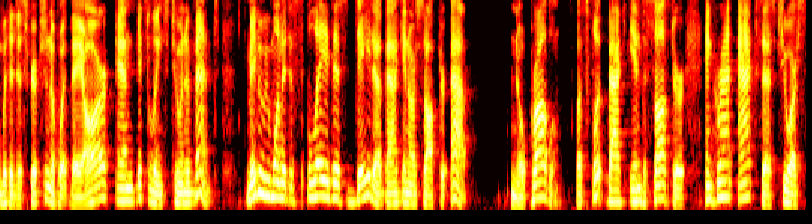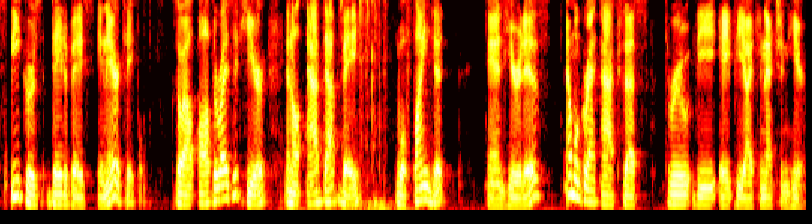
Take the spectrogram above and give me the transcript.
with a description of what they are and it's linked to an event. Maybe we want to display this data back in our Softr app. No problem. Let's flip back into Softr and grant access to our speakers database in Airtable. So I'll authorize it here and I'll add that base. We'll find it and here it is. And we'll grant access through the API connection here.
